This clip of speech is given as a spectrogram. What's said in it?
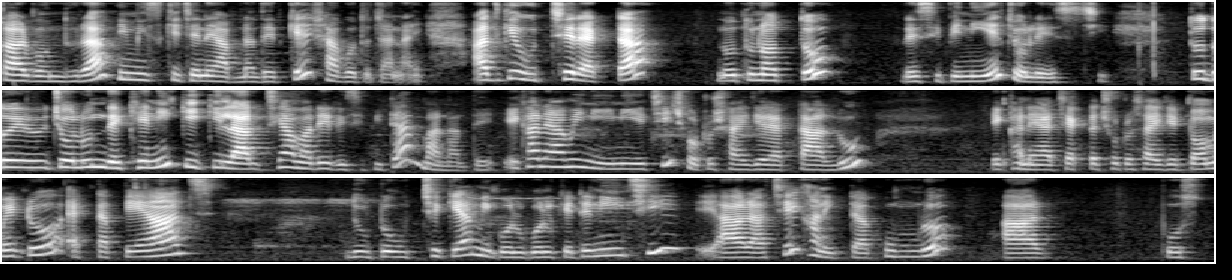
নমস্কার বন্ধুরা, মিমিস কিচেনে আপনাদেরকে স্বাগত জানাই। আজকে উচ্ছের একটা নতুনত্ব রেসিপি নিয়ে চলে এসেছি। তো চলুন দেখে নিই কী কী লাগছে আমার এই রেসিপিটা বানাতে। এখানে আমি নিয়ে নিয়েছি ছোট সাইজের একটা আলু, এখানে আছে একটা ছোট সাইজের টমেটো, একটা পেঁয়াজ, দুটো উচ্ছেকে আমি গোল গোল কেটে নিয়েছি, আর আছে খানিকটা কুমড়ো আর পোস্ত।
